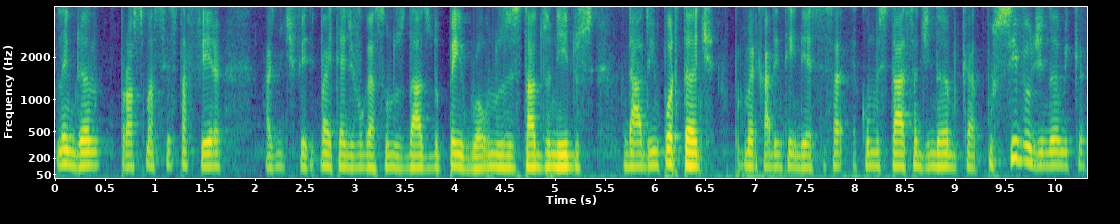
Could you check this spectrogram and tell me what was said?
Lembrando, próxima sexta-feira a gente vai ter a divulgação dos dados do payroll nos Estados Unidos, dado importante para o mercado entender essa, como está essa dinâmica, possível dinâmica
